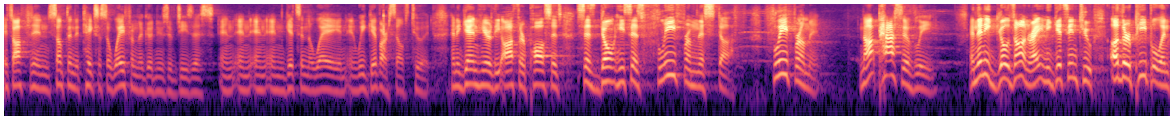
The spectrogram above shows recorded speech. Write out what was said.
It's often something that takes us away from the good news of Jesus and, and, and, and gets in the way, and, and we give ourselves to it. And again, here, the author, Paul, says, says, don't, he says, flee from this stuff. Flee from it, not passively. And then he goes on, right? And he gets into other people and,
